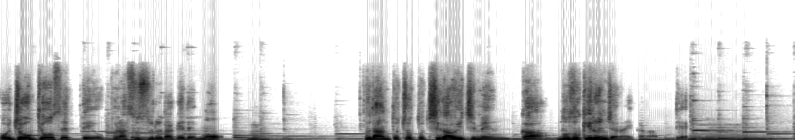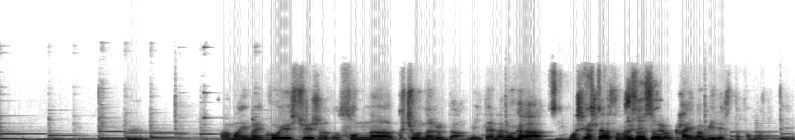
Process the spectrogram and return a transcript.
こう状況設定をプラスするだけでもうん。普段とちょっと違う一面が覗けるんじゃないかなって。うん。うん。あまあ今こういうシチュエーションだとそんな口調になるんだみたいなのがもしかしたらそのあそを垣間見れてたかもっていう。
